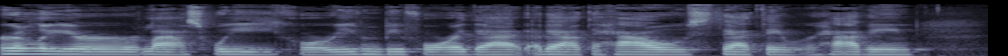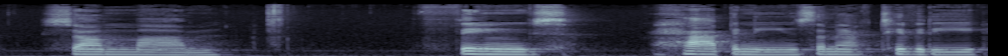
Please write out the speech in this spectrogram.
earlier last week or even before that about the house that they were having some um, things happening, some activity,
